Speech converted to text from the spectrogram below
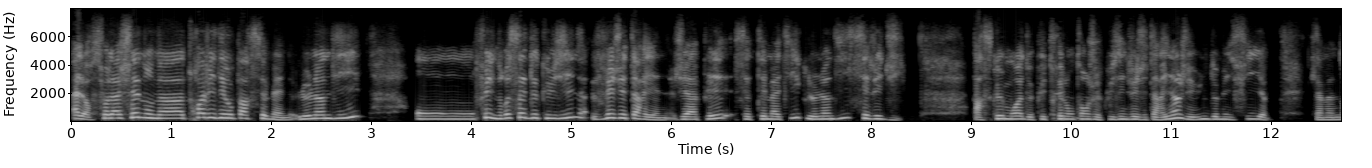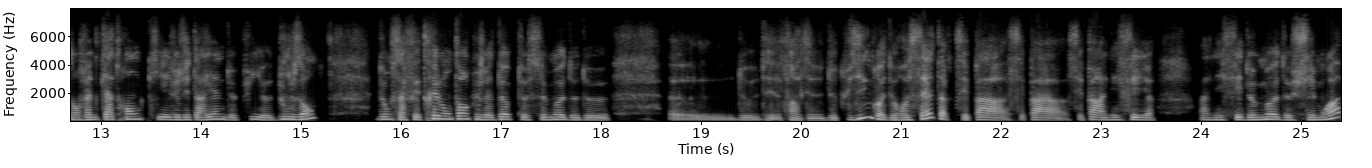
Alors sur la chaîne, on a trois vidéos par semaine. Le lundi, on fait une recette de cuisine végétarienne. J'ai appelé cette thématique le lundi veggie. Parce que moi, depuis très longtemps, je cuisine végétarien. J'ai une de mes filles qui a maintenant 24 ans, qui est végétarienne depuis 12 ans. Donc ça fait très longtemps que j'adopte ce mode de, euh, cuisine, quoi, de recette. C'est pas pas un effet un effet de mode chez moi.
